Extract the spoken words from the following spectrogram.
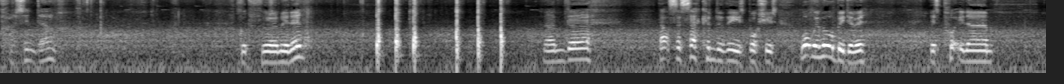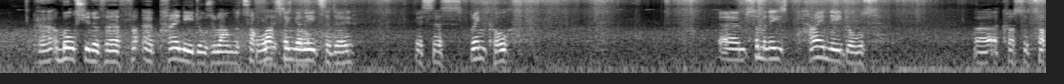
Pressing down. Good firming in and uh, that's the second of these bushes. What we will be doing is putting um, uh, emulsion of uh, f- uh, pine needles around the top. The last thing I need to do is to sprinkle um, some of these pine needles uh, across the top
